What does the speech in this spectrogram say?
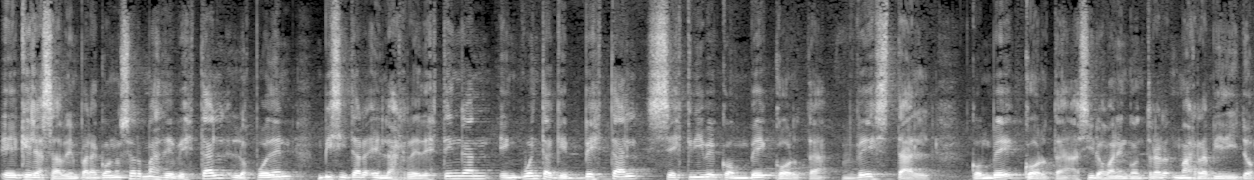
eh, que ya saben, para conocer más de Vestal los pueden visitar en las redes. Tengan en cuenta que Vestal se escribe con B corta, Vestal con B corta, así los van a encontrar más rapidito.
